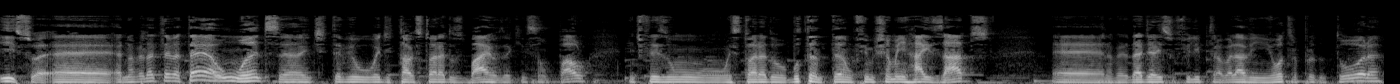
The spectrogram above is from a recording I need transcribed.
Isso, é, é, na verdade teve até um antes, é, a gente teve o edital História dos Bairros aqui em São Paulo, a gente fez um- uma história do Butantã, um filme que chama Enraizados, É, na verdade era isso, o Felipe trabalhava em outra produtora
